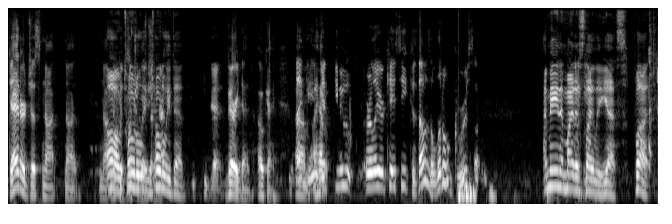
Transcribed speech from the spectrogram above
Dead or just not not not in a Oh, good totally, situation? totally dead. Dead. Very dead. Okay. Did that Um, game I have- get you earlier, Casey? Because that was a little gruesome. I mean, it might have slightly, yes, but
